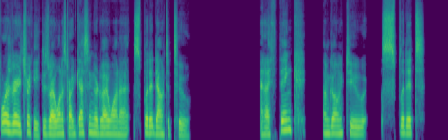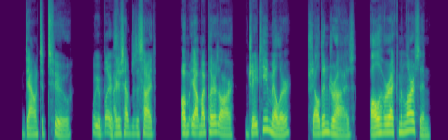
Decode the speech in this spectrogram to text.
four is very tricky because do I want to start guessing or do I want to split it down to two? And I think I'm going to split it down to two. What are your players? I just have to decide. Um, yeah, my players are J.T. Miller, Sheldon Dries, Oliver Ekman-Larsson,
